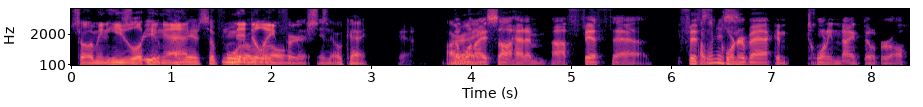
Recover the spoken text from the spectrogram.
So I mean, he's looking Really? at I mean, so mid to late overall in the- first. in- okay. Yeah. All the one. I saw had him uh, fifth, uh, fifth I s- cornerback and 29th overall.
